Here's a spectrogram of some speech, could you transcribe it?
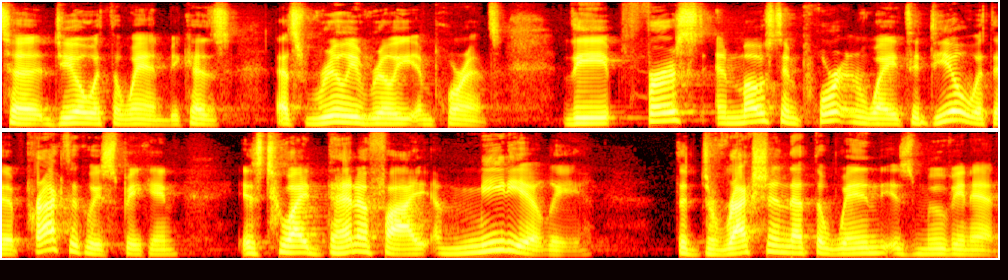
to deal with the win because that's really, really important. The first and most important way to deal with it, practically speaking, is to identify immediately the direction that the wind is moving in.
